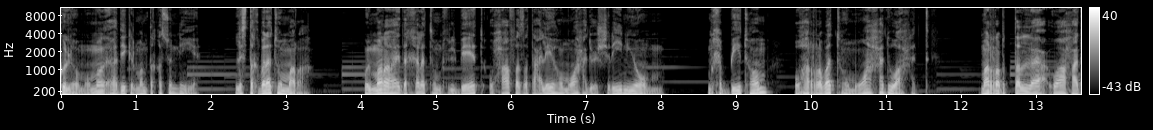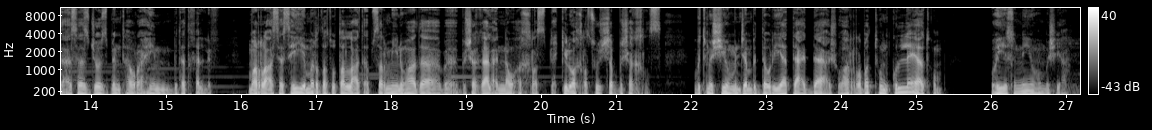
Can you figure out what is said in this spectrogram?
كلهم وهذيك المنطقة سنية. اللي استقبلتهم مرأة والمرأة هاي دخلتهم في البيت وحافظت عليهم 21 يوم. مخبيتهم وهربتهم واحد واحد. مرة بتطلع واحد على أساس جوز بنتها ورايحين بدها تخلف مرة على أساس هي مرضت وطلعت أبصر مين وهذا بشغال عنا وأخرس. بتحكي له أخرس والشاب مش أخرس. وبتمشيهم من جنب الدوريات تاعت داعش وهربتهم كلياتهم. وهي سنية وهم شيعة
